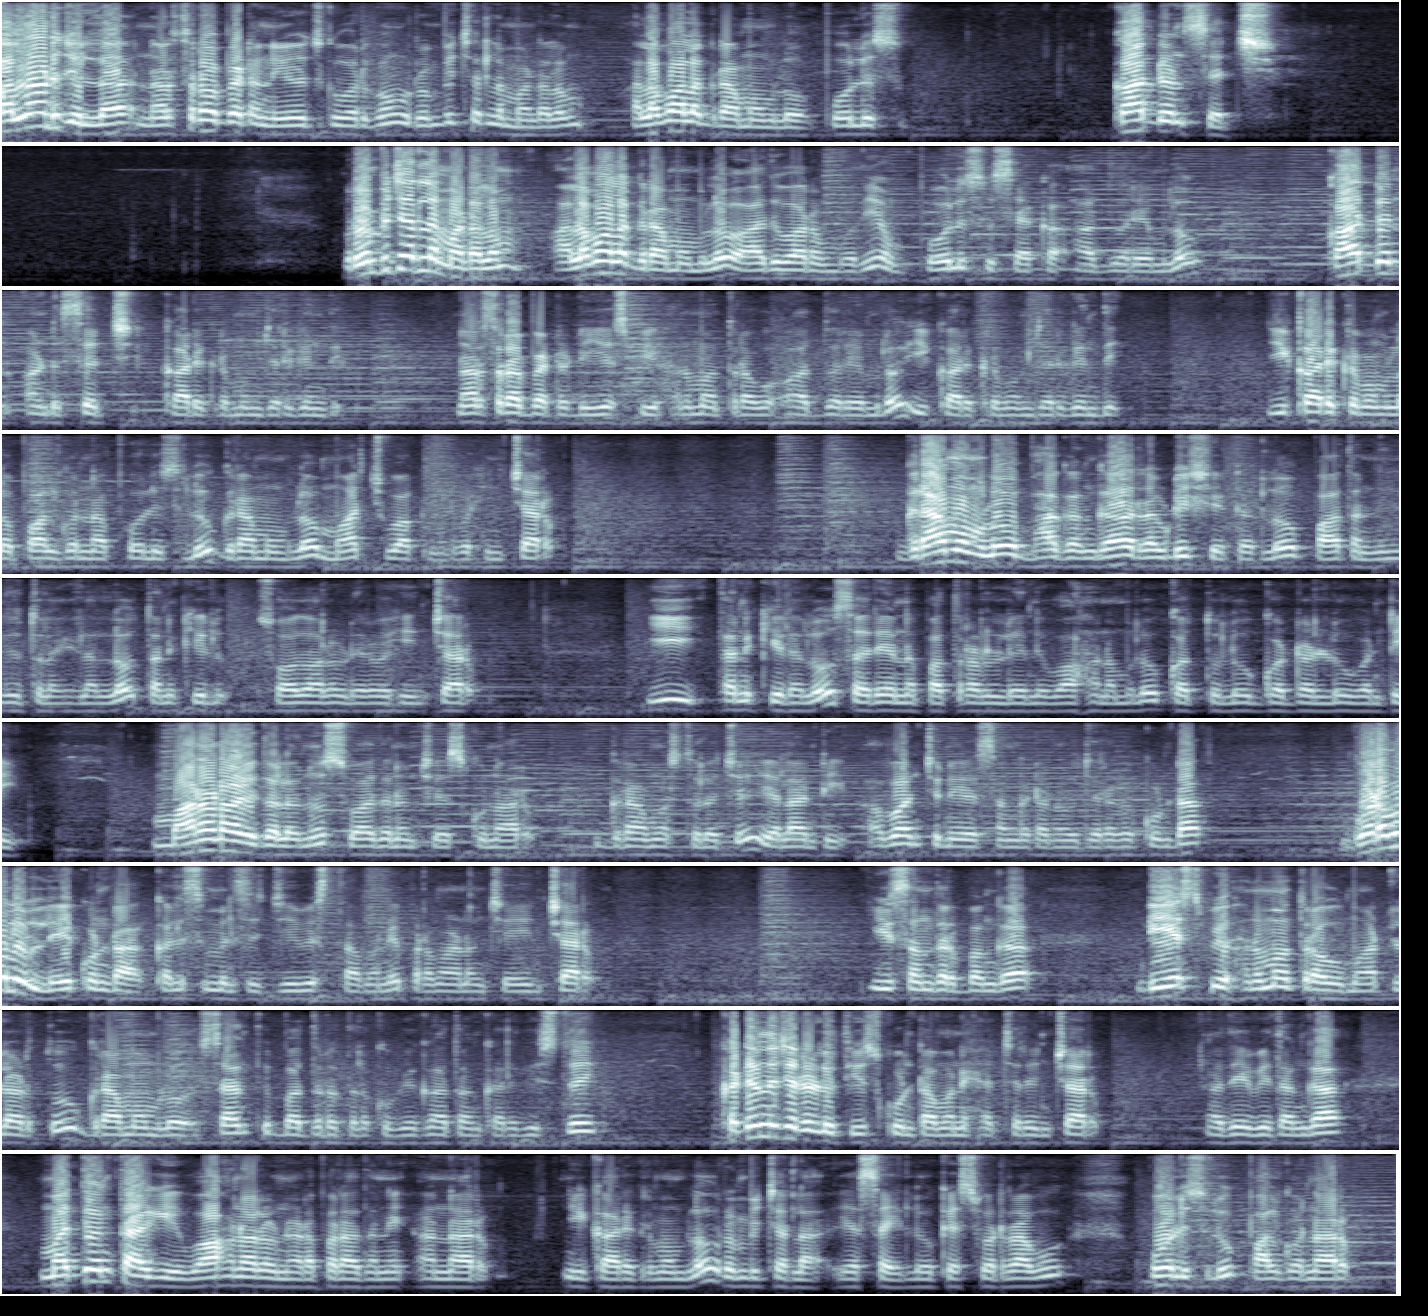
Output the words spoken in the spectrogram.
పల్నాడు జిల్లా నరసరావుపేట నియోజకవర్గం రొంపిచెర్ల మండలం అలవాల గ్రామంలో పోలీసు కార్డన్ సెర్చ్. రొంపిచెర్ల మండలం అలవాల గ్రామంలో ఆదివారం ఉదయం పోలీసు శాఖ ఆధ్వర్యంలో కార్డన్ అండ్ సెర్చ్ కార్యక్రమం జరిగింది. నరసరావుపేట డీఎస్పీ హనుమంతరావు ఆధ్వర్యంలో ఈ కార్యక్రమం జరిగింది. ఈ కార్యక్రమంలో పాల్గొన్న పోలీసులు గ్రామంలో మార్చ్ వాక్ నిర్వహించారు. గ్రామంలో భాగంగా రౌడీ షీటర్లో పాత నిందితుల ఇళ్ళలో తనిఖీలు సోదాలు నిర్వహించారు. ఈ తనిఖీలలో సరైన పత్రాలు లేని వాహనములు కత్తులు గొడ్డళ్ళు వంటి మారణాయుధాలను స్వాధీనం చేసుకున్నారు. గ్రామస్తులచే ఎలాంటి అవాంఛనీయ సంఘటనలు జరగకుండా గొడవలు లేకుండా కలిసిమెలిసి జీవిస్తామని ప్రమాణం చేయించారు. ఈ సందర్భంగా డిఎస్పి హనుమంతరావు మాట్లాడుతూ గ్రామంలో శాంతి భద్రతలకు విఘాతం కలిగిస్తే కఠిన చర్యలు తీసుకుంటామని హెచ్చరించారు. అదేవిధంగా మద్యం తాగి వాహనాలు నడపరాదని అన్నారు. ఈ కార్యక్రమంలో రొంబిచర్ల ఎస్ఐ లోకేశ్వరరావు పోలీసులు పాల్గొన్నారు.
